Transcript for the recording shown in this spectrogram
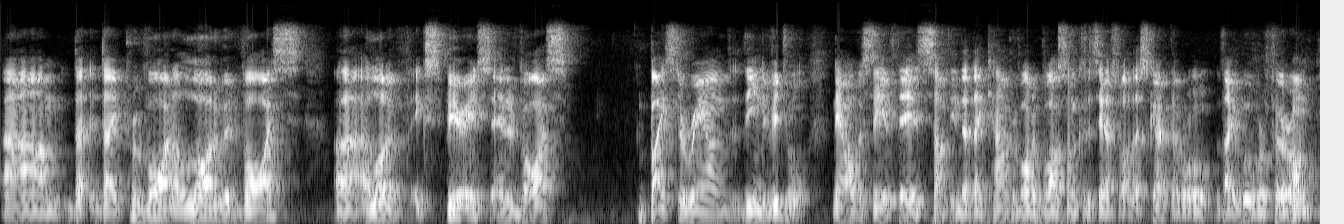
Um, they, they, provide a lot of advice, uh, a lot of experience and advice based around the individual. Now, obviously, if there's something that they can't provide advice on because it's outside their scope, they will they will refer on.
